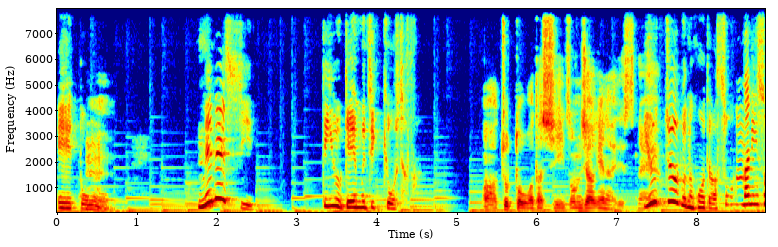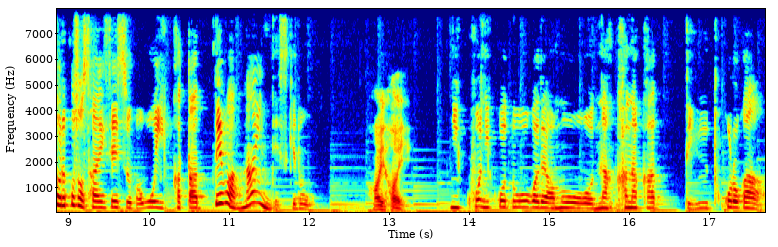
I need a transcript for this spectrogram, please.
えー、っと、うん。ネネシっていうゲーム実況者さん。あ、ちょっと私、存じ上げないですね。YouTube の方ではそんなにそれこそ再生数が多い方ではないんですけど、はいはい。ニコニコ動画ではもうなかなかっていうところが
